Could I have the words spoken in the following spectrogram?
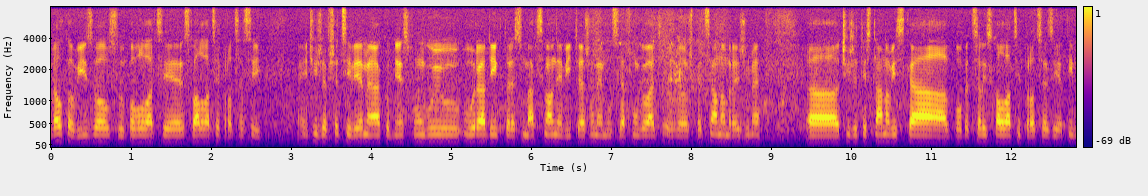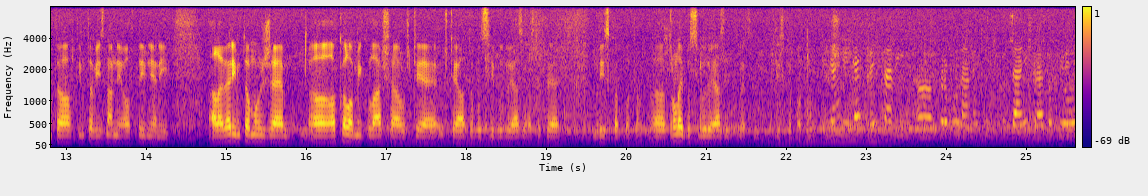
veľkou výzvou sú povolovacie, schvalovacie procesy. Čiže všetci vieme, ako dnes fungujú úrady, ktoré sú maximálne vyťažené, musia fungovať v špeciálnom režime. E, čiže tie stanoviská a vôbec celý schvalovací proces je týmto, týmto významne ovplyvnený. Ale verím tomu, že e, okolo Mikuláša už tie, už tie autobusy budú jazdiť, respektíve blízko potom. Trolejbusy budú jazdiť blízko potom. Ja predstavím prvú námestničku Dani Kratofilu,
